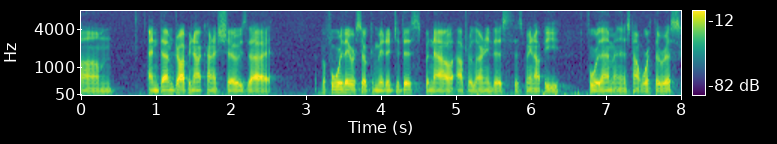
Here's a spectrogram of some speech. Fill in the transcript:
um, and them dropping out kind of shows that before they were so committed to this, but now after learning this, this may not be for them and it's not worth the risk.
